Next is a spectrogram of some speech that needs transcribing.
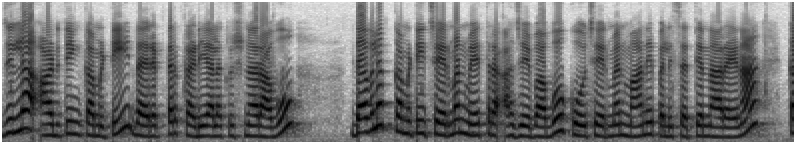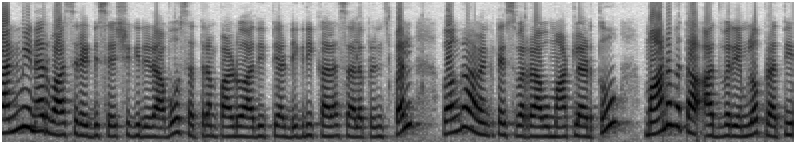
జిల్లా auditing committee director Kadiyala Krishnarao develop committee chairman మేత్ర Ajay Babu co chairman Manepalli Satyanarayana convener Vasireddy Seshagirirao Satrampadu Aditya degree కళాశాల ప్రిన్సిపల్ వంగా వెంకటేశ్వరరావు మాట్లాడుతూ మానవత ఆధ్వర్యంలో ప్రతి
